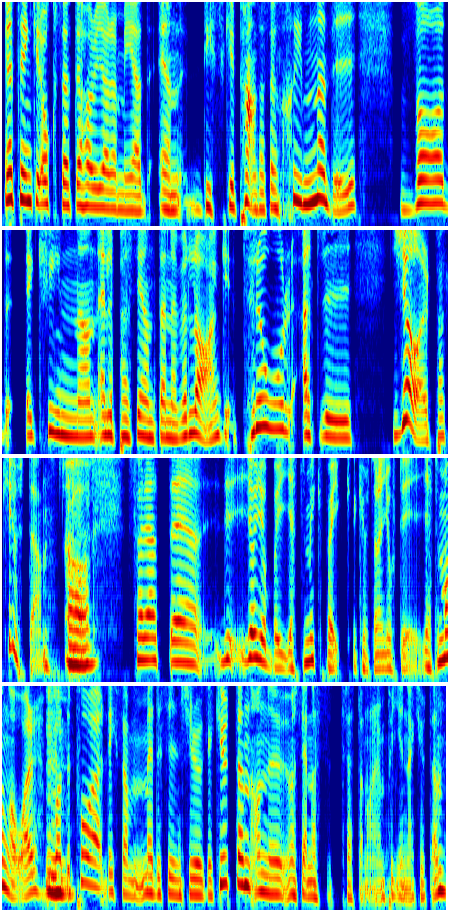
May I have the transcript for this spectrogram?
jag tänker också att det har att göra med en diskrepans, alltså en skillnad i vad kvinnan eller patienten överlag tror att vi gör på akuten. Ja. För att eh, jag jobbar ju jättemycket på akuten, har gjort det i jättemånga år. Både på liksom, medicinkirurgakuten och nu de senaste 13 åren på gynakuten.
